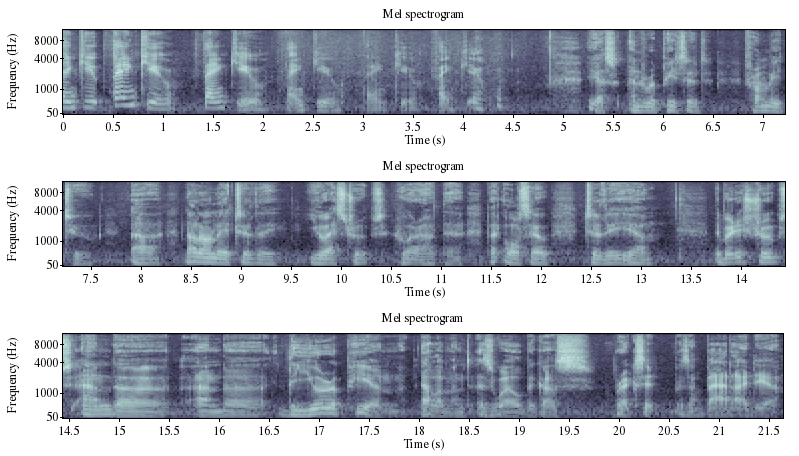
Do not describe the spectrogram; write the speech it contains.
Thank you, thank you, thank you, thank you, thank you, thank you. Yes, and repeated from me too, uh, not only to the U.S. troops who are out there, but also to the um, the British troops and uh, and uh, the European element as well, because Brexit was a bad idea.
